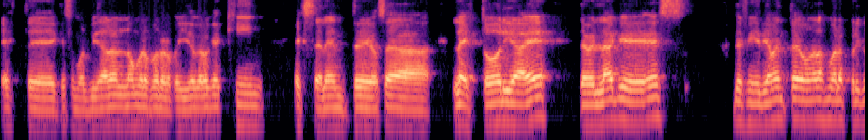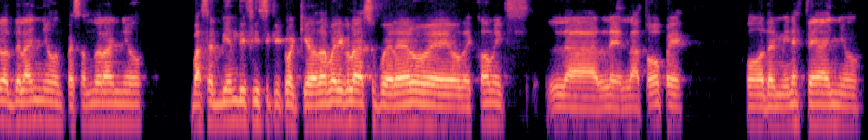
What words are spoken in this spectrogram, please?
este, que se me olvidaron el nombre, pero el apellido creo que es King, excelente, o sea, la historia es, de verdad que es definitivamente una de las mejores películas del año, empezando el año, va a ser bien difícil que cualquier otra película de superhéroe o de cómics la, le- la tope cuando termine este año,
